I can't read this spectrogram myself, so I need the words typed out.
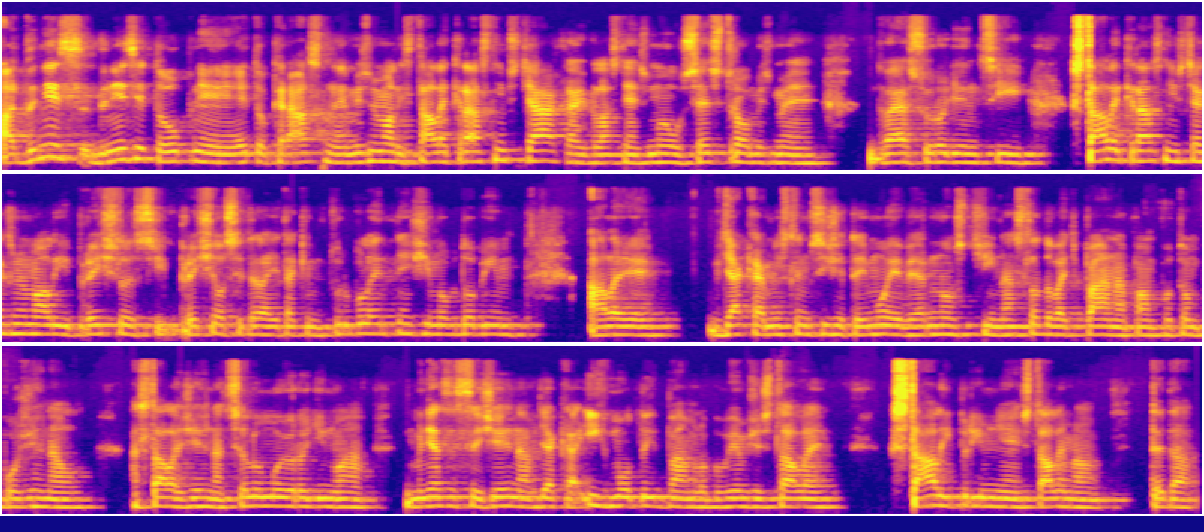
A dnes, dnes je to úplne, je to krásne. My sme mali stále krásny vzťah, aj vlastne aj s mojou sestrou, my sme dvaja súrodenci. Stále krásny vzťah sme mali, prešiel si, prešiel si teda aj takým turbulentnejším obdobím, ale vďaka, myslím si, že tej mojej vernosti nasledovať pána, pán potom požehnal a stále žehna celú moju rodinu a mňa zase žehna vďaka ich modlitbám, lebo viem, že stále stáli pri mne, stále ma teda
